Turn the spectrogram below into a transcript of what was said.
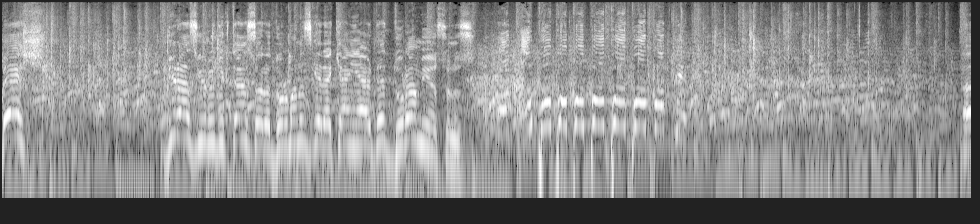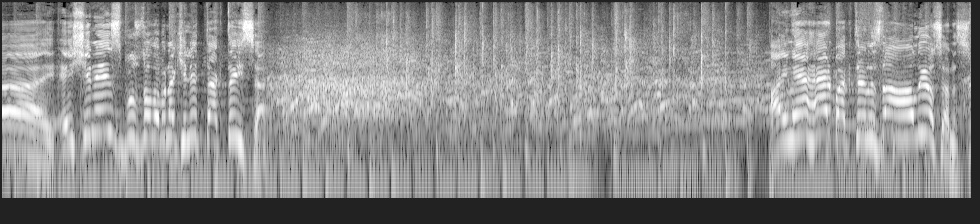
5. Biraz yürüdükten sonra durmanız gereken yerde duramıyorsunuz. Hop hop hop hop hop hop hop hop. Ay, eşiniz buzdolabına kilit taktıysa. Aynaya her baktığınızda ağlıyorsanız.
